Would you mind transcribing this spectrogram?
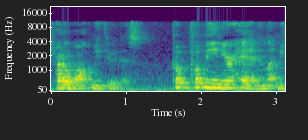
Try to walk me through this. Put put me in your head and let me.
